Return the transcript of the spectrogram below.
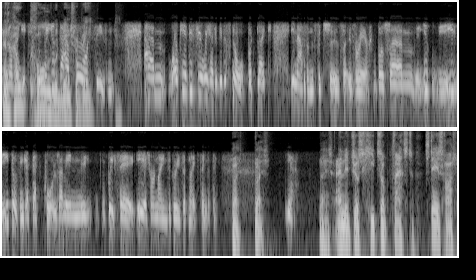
And how it, cold we would winter four be? seasons. Um, okay, this year we had a bit of snow, but like in Athens, which is, is rare. But um, it, it, doesn't get that cold. I mean, we'd say eight or nine degrees at night, kind of thing. Right, right, Yeah, right. And it just heats up fast, stays hot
